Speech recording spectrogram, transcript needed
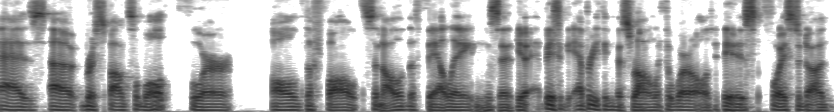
as uh, responsible for all of the faults and all of the failings and you know, basically everything that's wrong with the world is foisted on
